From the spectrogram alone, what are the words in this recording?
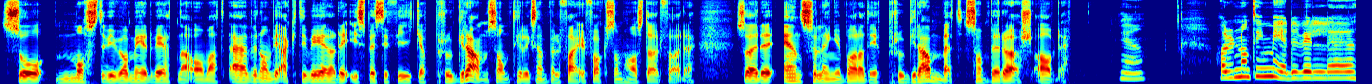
så måste vi vara medvetna om att även om vi aktiverar det i specifika program som till exempel Firefox som har stöd för det, så är det än så länge bara det programmet som berörs av det. Ja. Har du någonting mer du vill eh,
